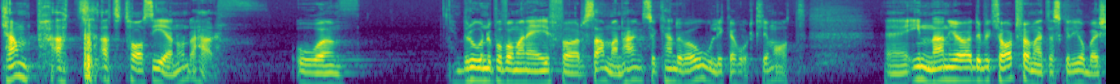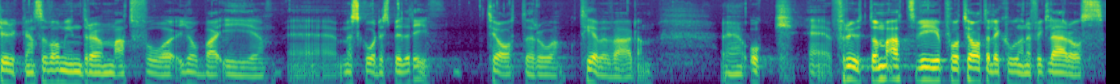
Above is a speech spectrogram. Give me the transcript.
kamp att, att ta oss igenom det här. Och beroende på vad man är i för sammanhang så kan det vara olika hårt klimat. Eh, innan jag, det blev klart för mig att jag skulle jobba i kyrkan så var min dröm att få jobba i, eh, med skådespeleri, teater och tv-världen. Eh, och förutom att vi på teaterlektionerna fick lära oss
